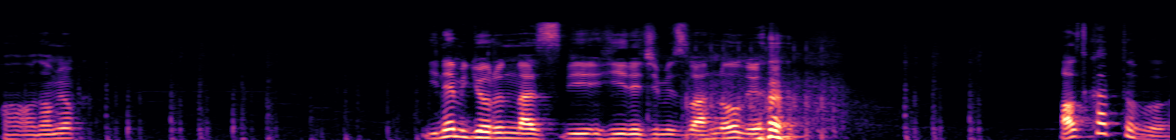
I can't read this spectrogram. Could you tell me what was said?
Aa adam yok. Yine mi görünmez bir hilecimiz var? Ne oluyor? Alt katta bu.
